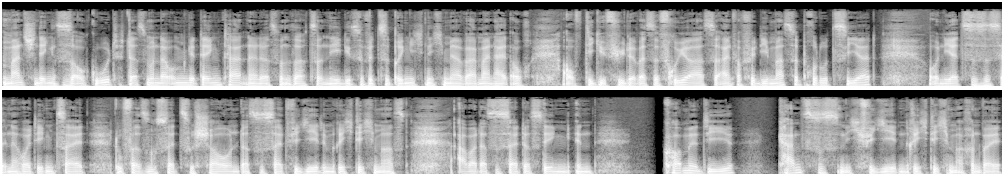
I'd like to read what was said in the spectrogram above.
manchen Dingen ist es auch gut, dass man da umgedenkt hat, ne, dass man sagt so, nee, diese Witze bringe ich nicht mehr, weil man halt auch auf die Gefühle, weißt du, früher hast du einfach für die Masse produziert und jetzt ist es in der heutigen Zeit, du versuchst halt zu schauen, dass du es halt für jedem richtig machst, aber das ist halt das Ding, in Comedy kannst du es nicht für jeden richtig machen, weil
